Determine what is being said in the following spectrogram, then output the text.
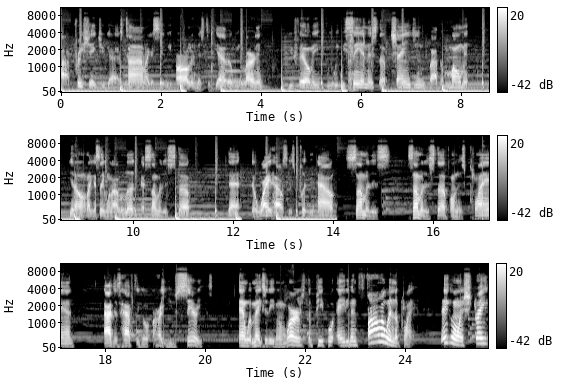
I appreciate you guys' time. Like I said, we all in this together. We learning. You feel me? We, we, we seeing this stuff changing by the moment. You know, like I say, when I look at some of this stuff, that the White House is putting out some of this some of this stuff on this plan, I just have to go, are you serious? And what makes it even worse, the people ain't even following the plan. They going straight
